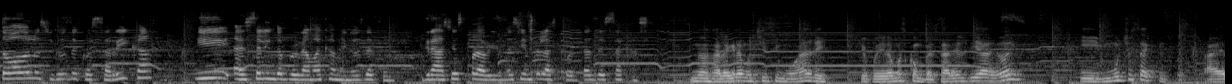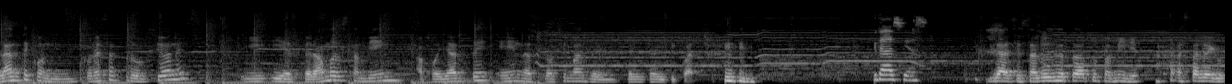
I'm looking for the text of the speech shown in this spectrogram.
todos los hijos de Costa Rica y a este lindo programa Caminos de Fe. Gracias por abrirme siempre las puertas de esta casa. Nos alegra muchísimo, Adri, que pudiéramos conversar el día de hoy y muchos éxitos. Adelante con, con estas producciones y, y, esperamos también apoyarte en las próximas del 2024. Gracias. Gracias, saludos a toda tu familia. Hasta luego.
